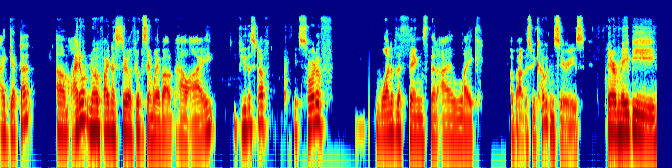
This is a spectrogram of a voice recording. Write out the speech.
I get that. Um, I don't know if I necessarily feel the same way about how I view this stuff. It's sort of one of the things that I like about the Suikoden series. There may be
